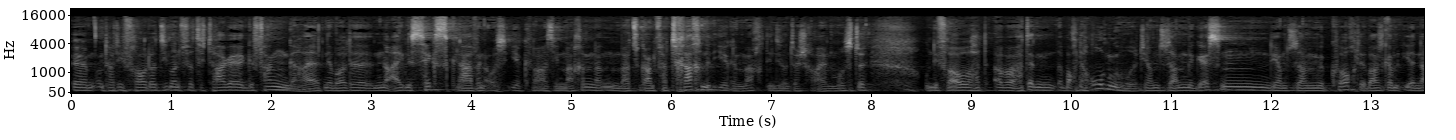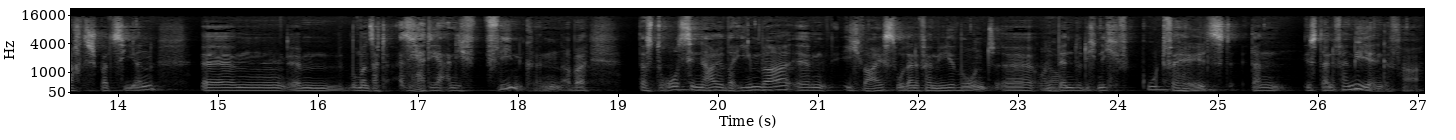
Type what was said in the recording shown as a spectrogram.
Ähm, und hat die Frau dort 47 Tage gefangen gehalten. Er wollte eine eigene Sexsklavin aus ihr quasi machen. Dann hat sogar einen Vertrag mit ihr gemacht, den sie unterschreiben musste. Und die Frau hat aber hat dann aber auch nach oben geholt. Die haben zusammen gegessen, die haben zusammen gekocht. Er war sogar mit ihr nachts spazieren, ähm, ähm, wo man sagt, also sie hätte ja eigentlich fliehen können, aber das Drohszenario bei ihm war, ähm, ich weiß, wo deine Familie wohnt äh, und ja. wenn du dich nicht gut verhältst, dann ist deine Familie in Gefahr.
